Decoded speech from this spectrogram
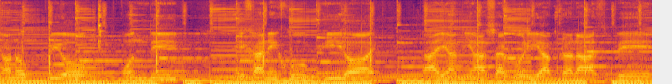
জনপ্রিয় মন্দির। এখানে খুব ভিড় হয়, তাই আমি আশা করি আপনারা আসবেন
